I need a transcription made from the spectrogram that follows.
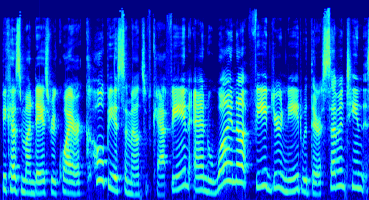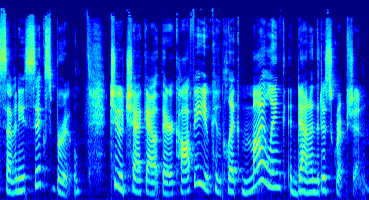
Because Mondays require copious amounts of caffeine, and why not feed your need with their 1776 brew? To check out their coffee, you can click my link down in the description.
